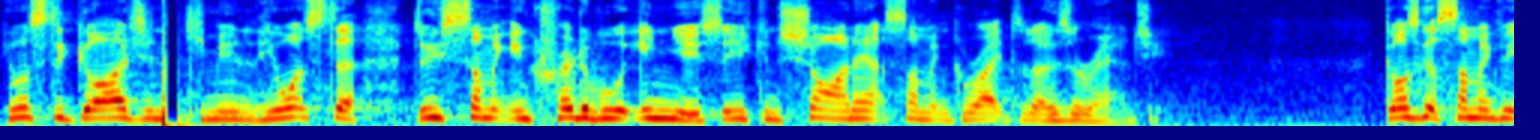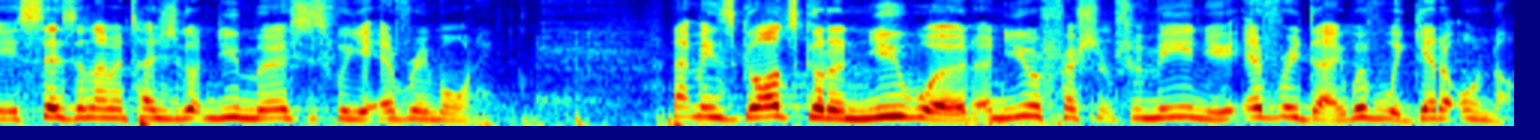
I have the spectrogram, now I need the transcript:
He wants to guide you in the community. He wants to do something incredible in you so you can shine out something great to those around you. God's got something for you. He says in Lamentations, He's got new mercies for you every morning. That means God's got a new word, a new refreshment for me and you every day, whether we get it or not.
